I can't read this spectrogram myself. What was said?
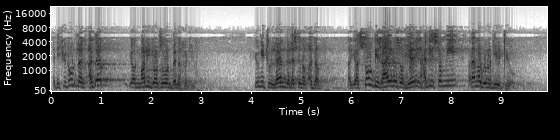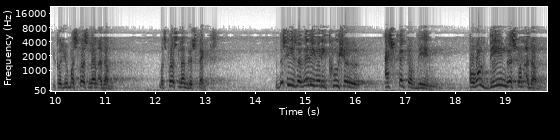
That if you don't learn adab, your knowledge also won't benefit you. You need to learn the lesson of adab. Now you are so desirous of hearing hadith from me, but I'm not going to give it to you. Because you must first learn adab. Must first learn respect. This is a very, very crucial aspect of deen. Our whole deen rests on adab.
